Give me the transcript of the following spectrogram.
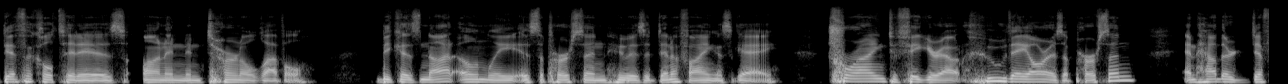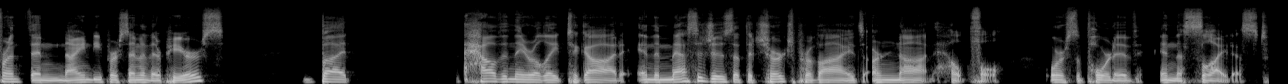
difficult it is on an internal level because not only is the person who is identifying as gay trying to figure out who they are as a person and how they're different than 90% of their peers, but how then they relate to God. And the messages that the church provides are not helpful or supportive in the slightest,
